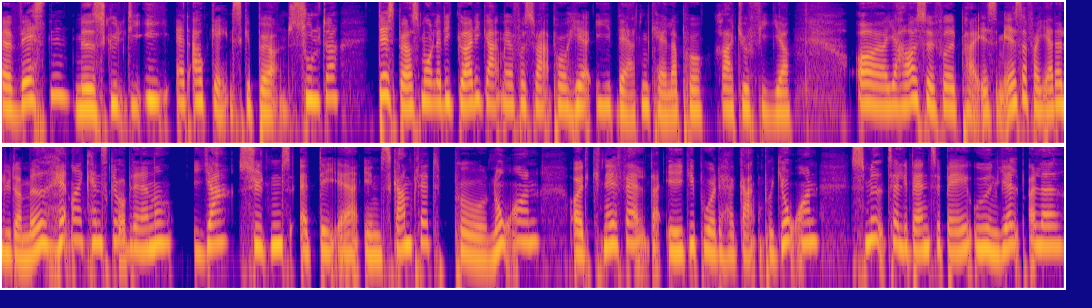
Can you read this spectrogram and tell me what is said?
Er Vesten medskyldig i, at afghanske børn sulter? Det spørgsmål er vi godt i gang med at få svar på her i Verden kalder på Radio 4. Og jeg har også fået et par sms'er fra jer, der lytter med. Henrik, han skriver blandt andet, jeg synes, at det er en skamplet på Norden og et knæfald, der ikke burde have gang på jorden. Smid Taliban tilbage uden hjælp og lad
